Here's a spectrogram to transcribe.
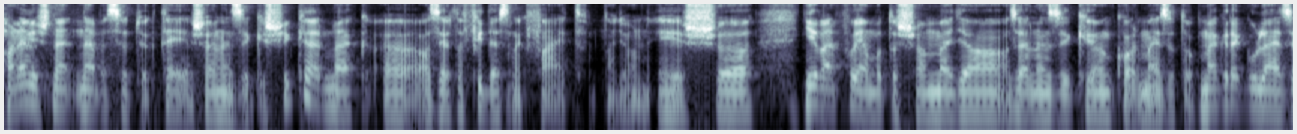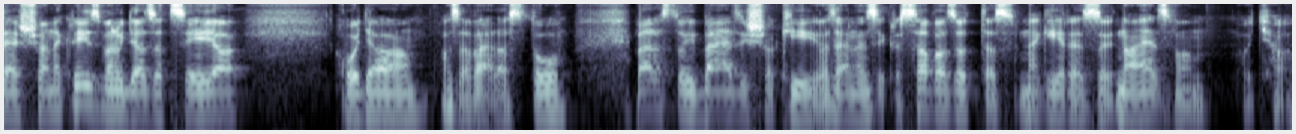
ha nem is ne, nevezhetők teljesen ellenzéki sikernek, azért a Fidesznek fájt nagyon. És nyilván folyamatosan megy az ellenzéki önkormányzatok megregulázása. Ennek részben ugye az a célja, hogy a, az a választó, választói bázis, aki az ellenzékre szavazott, az megérezze, hogy na ez van, hogyha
